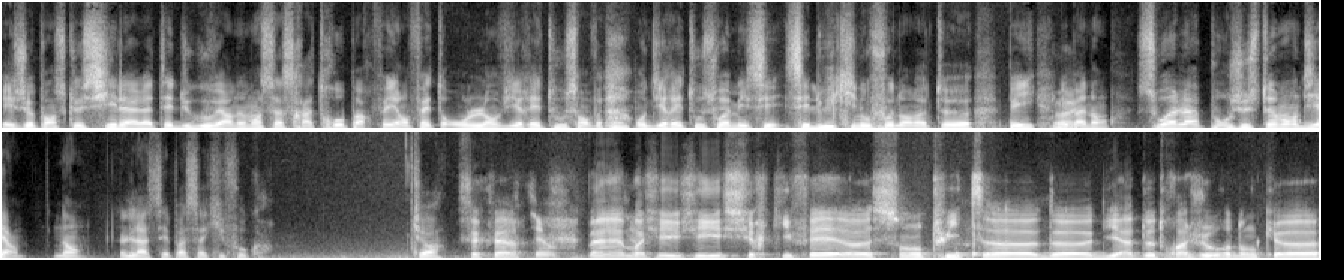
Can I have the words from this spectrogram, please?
Et je pense que s'il est à la tête du gouvernement, ça sera trop parfait. En fait, on l'envierait tous. En fait. On dirait tous, ouais, mais c'est c'est lui qu'il nous faut dans notre euh, pays. Et Ouais. ben non, sois là pour justement dire, non, là, c'est pas ça qu'il faut, quoi. Tu vois C'est clair. Tiens. Ben, moi, j'ai j'ai surkiffé euh, son tweet euh, de- d'il y a 2-3 jours. Donc, euh,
